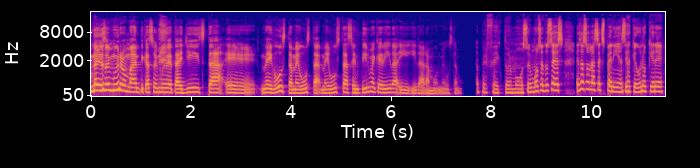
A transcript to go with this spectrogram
No, yo soy muy romántica, soy muy detallista, eh, me gusta, me gusta, me gusta sentirme querida y, y dar amor, me gusta mucho. Perfecto, hermoso, hermoso. Entonces, esas son las experiencias que uno quiere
